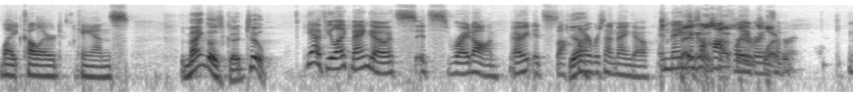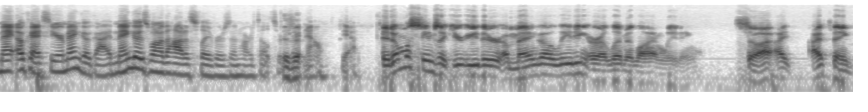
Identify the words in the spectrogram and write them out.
light colored cans. the mango's good too. Yeah, if you like mango, it's it's right on. Right, it's Yeah. hundred percent mango, and mango's Mango a hot flavor. in some- flavor. Ma- okay, so you're a mango guy. Mango is one of the hottest flavors in hard seltzers Is right it? now. Yeah. it almost seems like you're either a mango leading or a lemon lime leading. So I, I, I think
